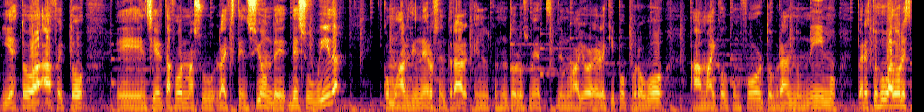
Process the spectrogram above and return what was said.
y esto afectó en cierta forma su, la extensión de, de su vida como jardinero central en el conjunto de los Mets de Nueva York. El equipo probó a Michael Conforto, Brandon Nimo, pero estos jugadores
